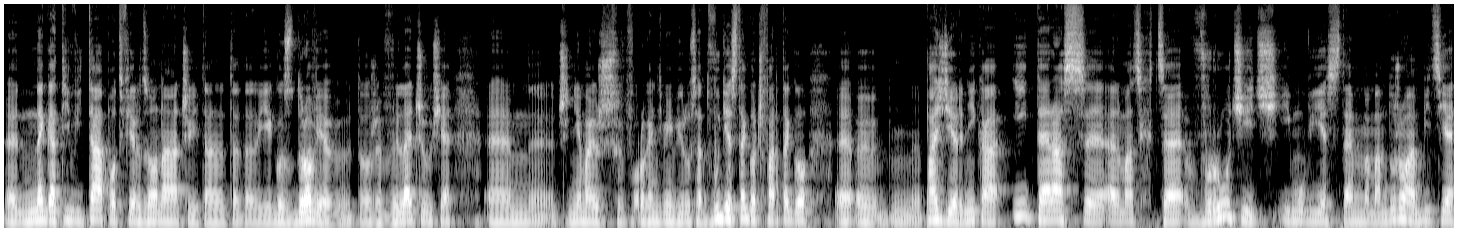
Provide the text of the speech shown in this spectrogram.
e, negatywita potwierdzona, czyli ta, ta, ta jego zdrowie, to, że wyleczył się, czy nie ma już w organizmie wirusa 24 e, października i teraz Elmas chce wrócić i mówi jestem, mam dużą ambicję,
